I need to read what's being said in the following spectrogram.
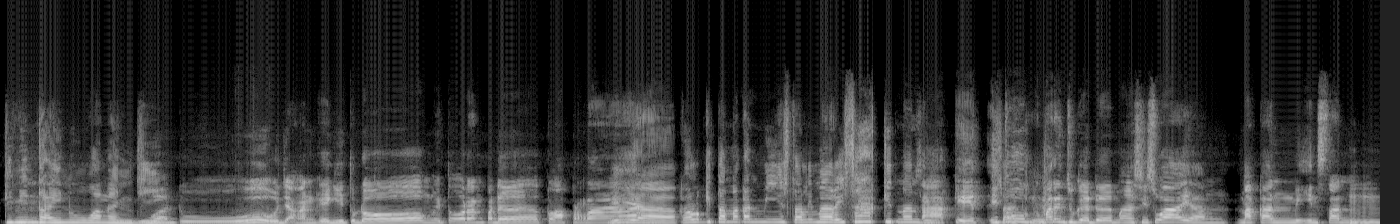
dimintain uang anjing. Waduh, jangan kayak gitu dong. Itu orang pada kelaparan. Iya, kalau kita makan mie instan lima hari sakit nanti. Sakit. Itu Sakit. kemarin juga ada mahasiswa yang makan mie instan Mm-mm.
